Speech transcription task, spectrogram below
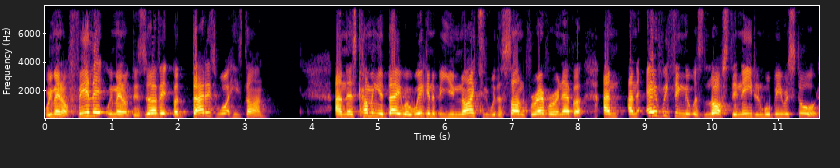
We may not feel it, we may not deserve it, but that is what he's done. And there's coming a day where we're going to be united with the Son forever and ever. And, and everything that was lost in Eden will be restored.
